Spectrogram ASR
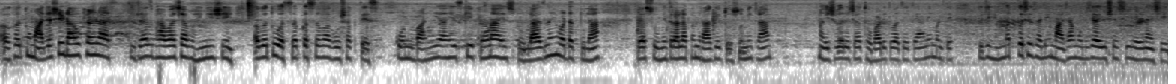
अगं तू माझ्याशी डाव खेळलास तुझ्याच भावाच्या बहिणीशी. अगं तू असं कसं वागू शकतेस? कोण बाई आहेस की कोण आहेस? तू लाज नाही वाटत तुला? तेव्हा सुमित्राला पण राग येतो. सुमित्रा ऐश्वर्याच्या थोबाडीत वाजवते आणि म्हणते तुझी हिंमत कशी झाली माझ्या मुलीच्या आयुष्याशी खेळण्याशी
